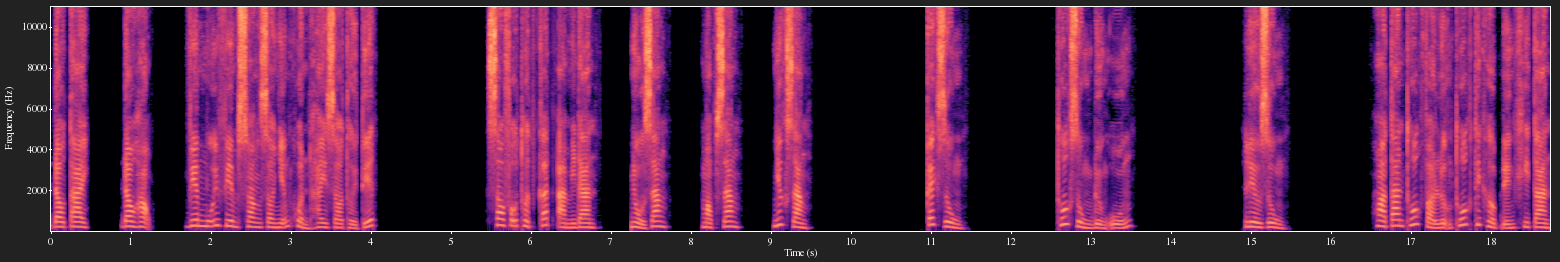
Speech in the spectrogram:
đau tai, đau họng, viêm mũi viêm xoang do nhiễm khuẩn hay do thời tiết. Sau phẫu thuật cắt amidan, nhổ răng, mọc răng, nhức răng. Cách dùng Thuốc dùng đường uống Liều dùng Hòa tan thuốc vào lượng thuốc thích hợp đến khi tan.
